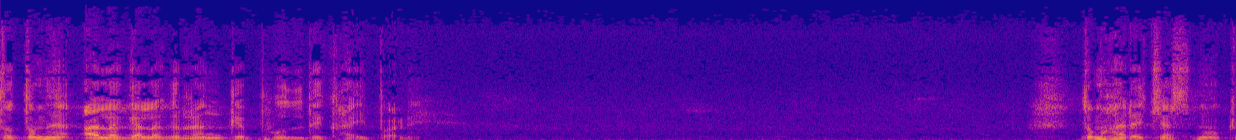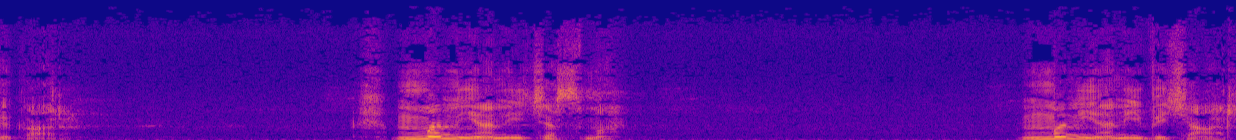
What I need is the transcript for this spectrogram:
तो तुम्हें अलग अलग रंग के फूल दिखाई पड़े। तुम्हारे चश्मों के कारण। मन यानी चश्मा। मन यानी विचार,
